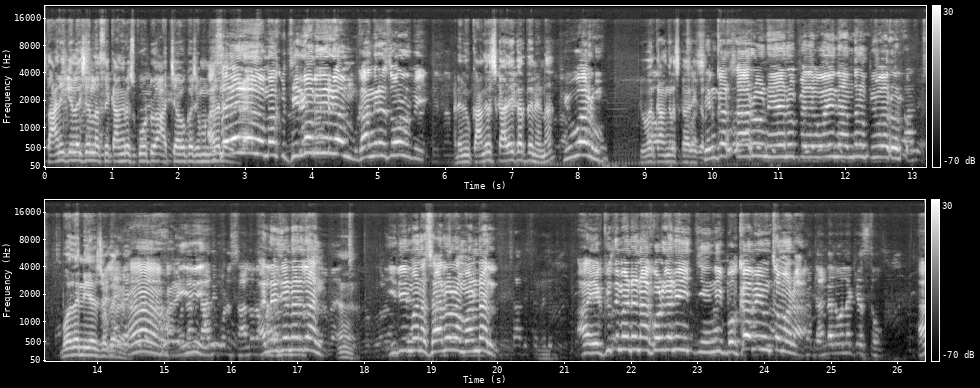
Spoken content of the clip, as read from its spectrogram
స్థానిక ఎలక్షన్లు వస్తే కాంగ్రెస్ కోర్టు వచ్చే అవకాశం ఉన్నదా లేదా? అసలే లేదు మాకు తిరగం తిరగం కాంగ్రెస్ అంటే నువ్వు కాంగ్రెస్ కార్యకర్తనేనా? ప్యూర్ ప్యూర్ కాంగ్రెస్ కార్యకర్త. శంకర్ సారు నేను పెద్ద పోయింది అందరం ప్యూర్ బోధన్ నియోజకవర్గం. ఇది. అల్లె జనార్దన్ ఆ. ఇది మన సాలూర మండల్. ఆ ఎక్కుతామంటే నా కొడుకని నీ బొక్క ఉంచమాడ దండలోలకేస్తావు ఆ?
